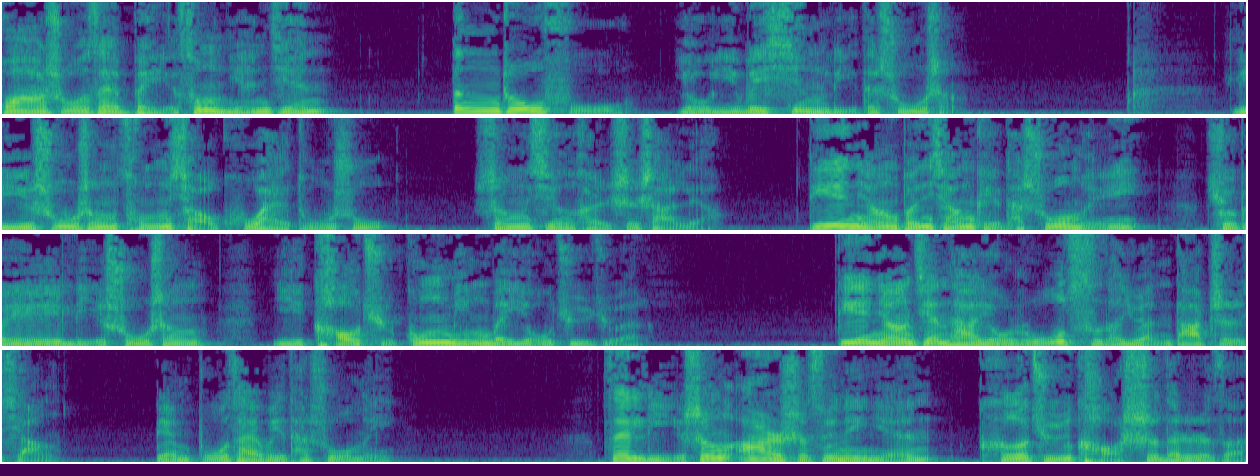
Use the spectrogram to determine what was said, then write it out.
话说，在北宋年间，登州府有一位姓李的书生。李书生从小酷爱读书，生性很是善良。爹娘本想给他说媒，却被李书生以考取功名为由拒绝了。爹娘见他有如此的远大志向，便不再为他说媒。在李生二十岁那年，科举考试的日子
